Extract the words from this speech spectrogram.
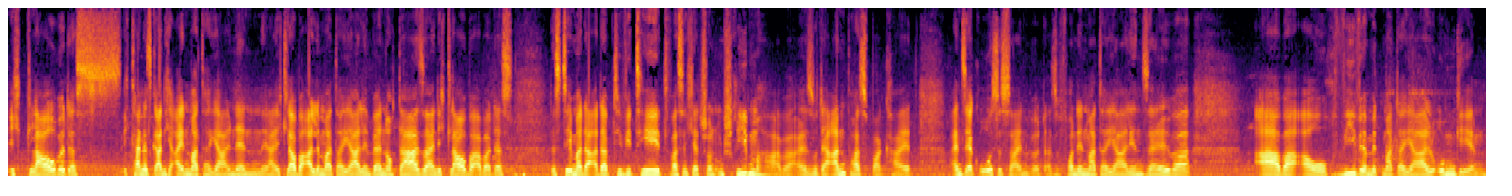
ich glaube, dass ich kann jetzt gar nicht ein Material nennen. Ja. Ich glaube, alle Materialien werden noch da sein. Ich glaube aber, dass das Thema der Adaptivität, was ich jetzt schon umschrieben habe, also der Anpassbarkeit, ein sehr großes sein wird. Also von den Materialien selber, aber auch wie wir mit Material umgehen.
